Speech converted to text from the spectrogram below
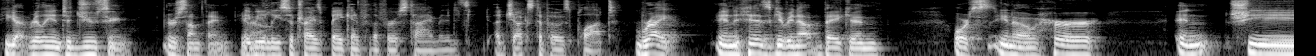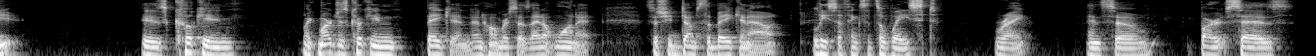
He got really into juicing or something. you Maybe know? Lisa tries bacon for the first time, and it's a juxtaposed plot. Right. In his giving up bacon, or, you know, her, and she is cooking, like Marge is cooking bacon, and Homer says, I don't want it. So she dumps the bacon out. Lisa thinks it's a waste. Right. And so Bart says,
